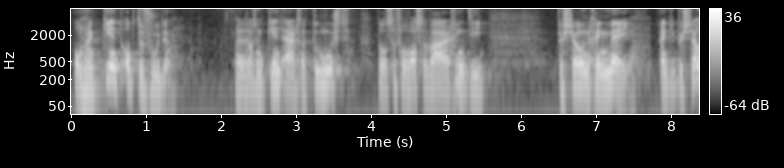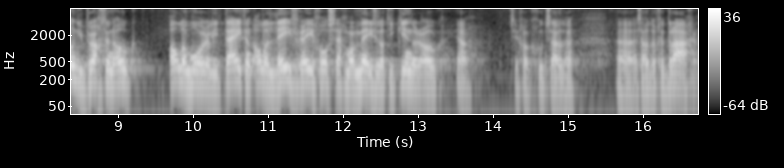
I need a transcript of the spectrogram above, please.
om hun kind op te voeden. En dus als een kind ergens naartoe moest, totdat ze volwassen waren, ging die persoon ging mee. En die persoon die bracht dan ook alle moraliteit en alle leefregels zeg maar, mee, zodat die kinderen ook, ja, zich ook goed zouden, uh, zouden gedragen.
